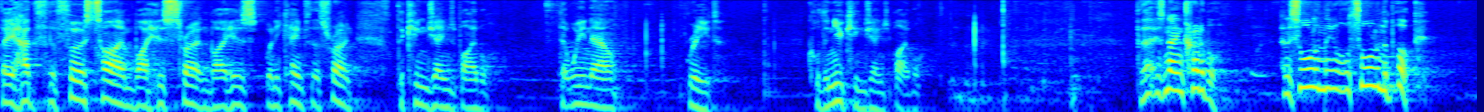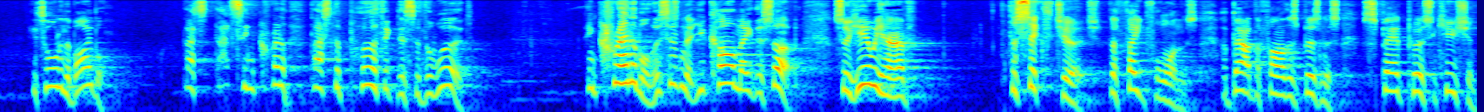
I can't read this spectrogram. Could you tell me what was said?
they had for the first time by his throne, by his, when he came to the throne, the King James Bible that we now read, called the New King James Bible. But isn't that incredible? And it's all in the, it's all in the book. It's all in the Bible. That's, that's incredible. That's the perfectness of the word. Incredible, this isn't it? You can't make this up. So here we have the sixth church, the faithful ones, about the Father's business, spared persecution.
